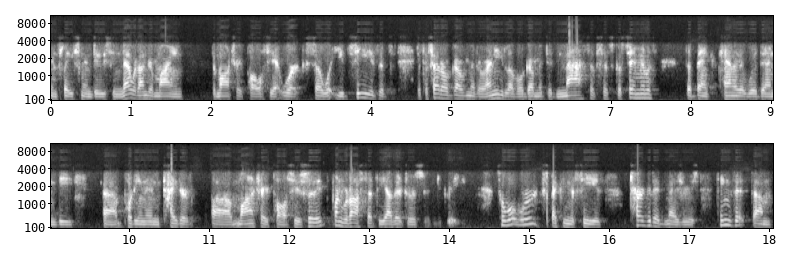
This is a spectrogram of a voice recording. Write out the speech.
inflation inducing. That would undermine the monetary policy at work. So what you'd see is if, if the federal government or any level of government did massive fiscal stimulus, the Bank of Canada would then be uh, putting in tighter uh, monetary policies. So one would offset the other to a certain degree. So what we're expecting to see is targeted measures, things that um,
